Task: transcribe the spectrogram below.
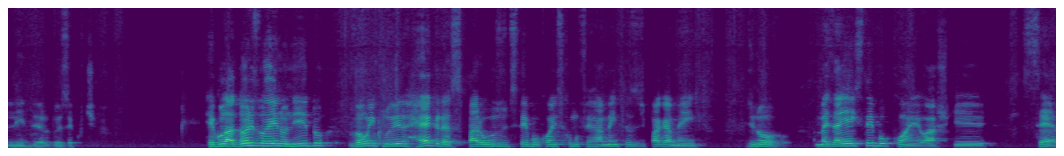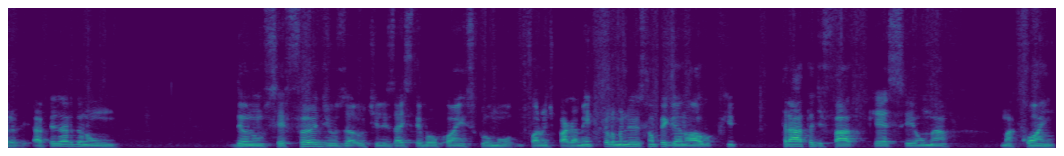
líder do executivo. Reguladores do Reino Unido vão incluir regras para o uso de stablecoins como ferramentas de pagamento. De novo, mas aí é stablecoin, eu acho que serve. Apesar de eu não, de eu não ser fã de usar, utilizar stablecoins como forma de pagamento, pelo menos eles estão pegando algo que trata de fato, quer ser uma, uma coin,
